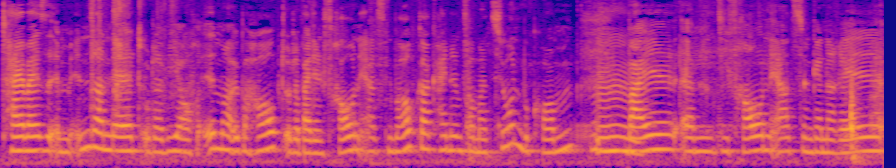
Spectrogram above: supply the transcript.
teilweise im Internet oder wie auch immer überhaupt oder bei den Frauenärzten überhaupt gar keine Informationen bekommen, weil ähm, die Frauenärzte und generell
